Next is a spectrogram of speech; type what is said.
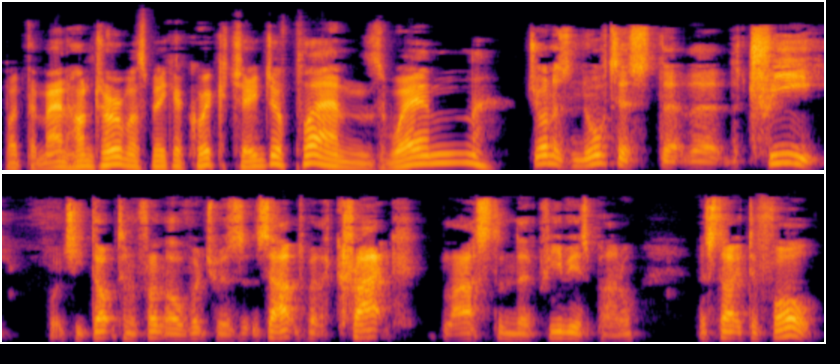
but the Manhunter must make a quick change of plans when. J'onn has noticed that the, the tree which he ducked in front of, which was zapped by the crack blast in the previous panel, has started to fall.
